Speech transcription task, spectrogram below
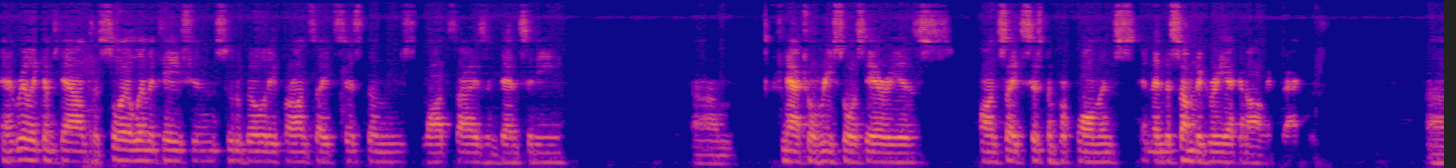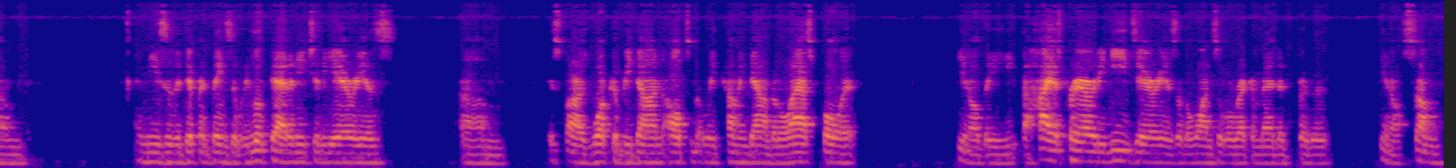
And it really comes down to soil limitations, suitability for on-site systems, lot size and density, um, natural resource areas, on-site system performance, and then to some degree, economic factors. Um, and these are the different things that we looked at in each of the areas, um, as far as what could be done, ultimately coming down to the last bullet. You know, the, the highest priority needs areas are the ones that were recommended for the, you know, some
